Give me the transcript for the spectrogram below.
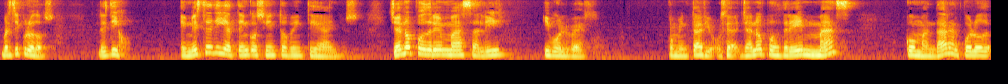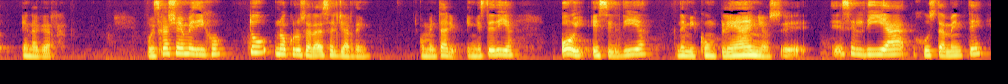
Versículo 2. Les dijo, en este día tengo 120 años, ya no podré más salir y volver. Comentario, o sea, ya no podré más comandar al pueblo en la guerra. Pues Hashem me dijo, tú no cruzarás el jardín. Comentario, en este día, hoy es el día de mi cumpleaños, eh, es el día justamente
